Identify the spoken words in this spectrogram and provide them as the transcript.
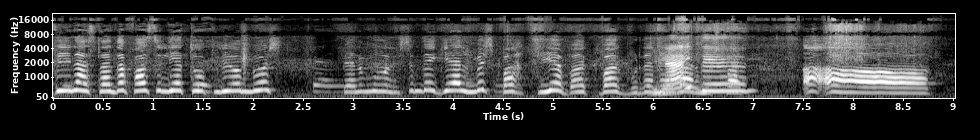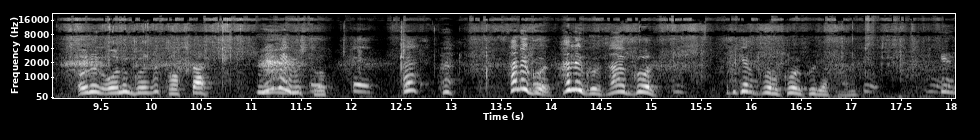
Zeyna Aslan da fasulye topluyormuş. Benim oğlum da gelmiş bahçeye bak bak burada ne varmış bak. Günaydın. Aa, onun onun gözü topta. Ne vermiş top? Ha? Ha. Hani gol? Hani gol? Ha gol. Hadi gel gol gol gol yapalım. Gel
